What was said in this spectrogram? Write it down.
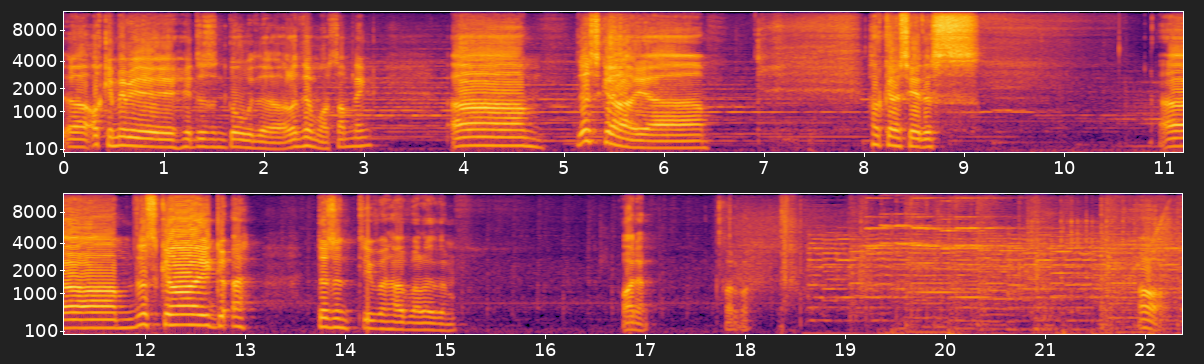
Uh, okay, maybe he doesn't go with the rhythm or something. Um, this guy, uh, how can I say this? Um, this guy uh, doesn't even have a rhythm. Why not? Whatever. Oh.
